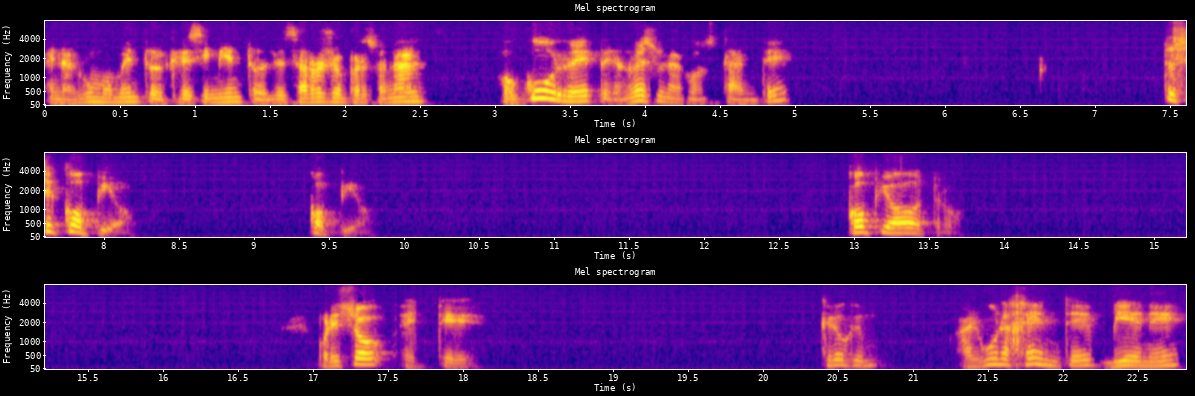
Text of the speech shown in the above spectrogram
en algún momento del crecimiento del desarrollo personal ocurre, pero no es una constante, entonces copio, copio, copio a otro. Por eso, este, creo que alguna gente viene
